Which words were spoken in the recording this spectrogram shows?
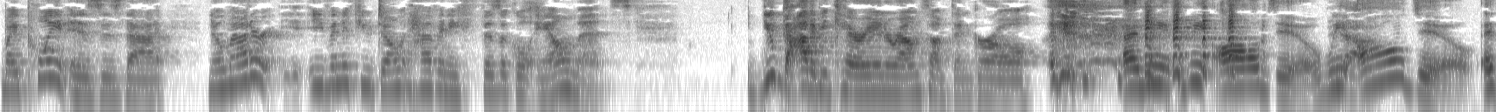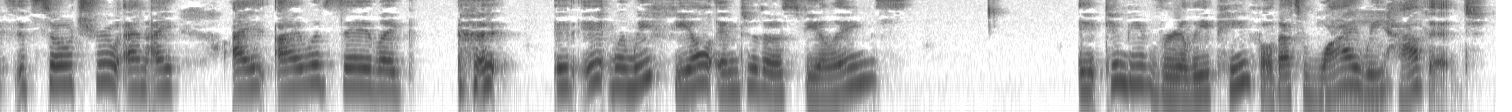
my point is, is that no matter, even if you don't have any physical ailments, you got to be carrying around something, girl. I mean, we all do. We yeah. all do. It's it's so true. And I I I would say like it, it when we feel into those feelings, it can be really painful. That's why mm-hmm. we have it.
